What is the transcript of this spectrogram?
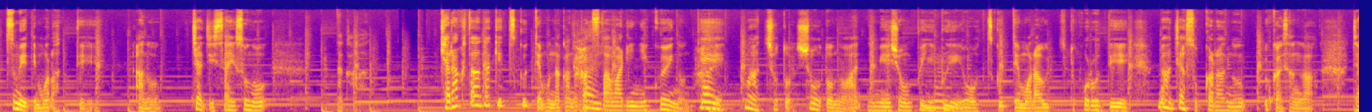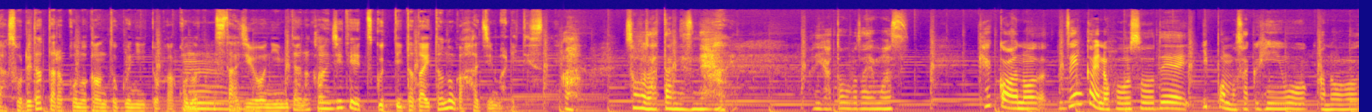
詰めてもらってあのじゃあ実際そのなんかキャラクターだけ作ってもなかなか伝わりにくいので、はいはい、まあちょっとショートのアニメーション PV を作ってもらうってところで、うん、まあじゃあそこからの鵜飼さんがじゃあそれだったらこの監督にとかこのスタジオにみたいな感じで作っていただいたのが始まりですね。あそうだったんですね、はい、ありがとうございます。結構あの前回の放送で一本の作品をあの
